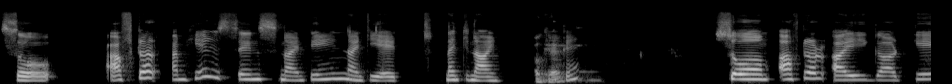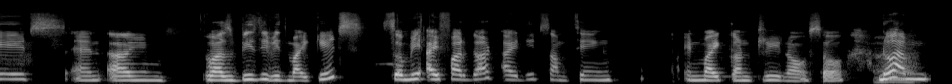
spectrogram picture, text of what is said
So after I'm here since 1998, 99. Okay. Okay. So after I got kids and I was busy with my kids, so me I forgot I did something in my country now. So no, Ah, I'm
